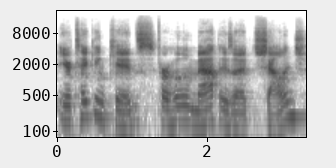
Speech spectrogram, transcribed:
you're taking kids for whom math is a challenge.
